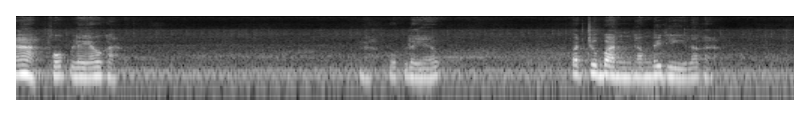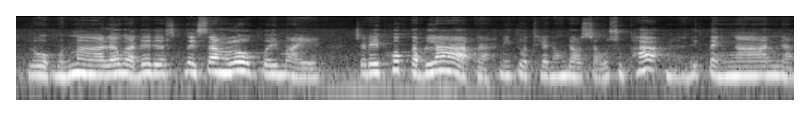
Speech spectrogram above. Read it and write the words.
อะพบแล้วค่ะพบแล้ว ปัจจุบันทำได้ดีแล้วค่ะ โลกหมุนมาแล้วค่ะ ได้ได้ได้สร้างโลกใบใหม่ จะได้พบกับลาบค่ะในตัวแทนของดาวเสาร์สุภะนะได้แต่งงานค่ะ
